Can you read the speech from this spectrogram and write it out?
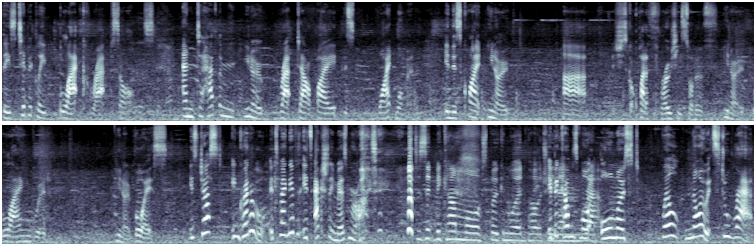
these typically black rap songs, and to have them, you know, rapped out by this white woman in this quite, you know, uh, she's got quite a throaty sort of, you know, languid, you know, voice. It's just incredible. It's magnificent. It's actually mesmerizing. does it become more spoken word poetry? it becomes more rap? almost well no it's still rap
